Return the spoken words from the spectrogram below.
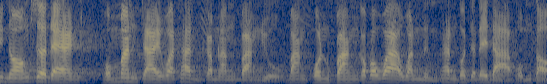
พี่น้องเสื้อแดง ผมมั่นใจว่าท่านกำลังฟังอยู่ บางคนฟังก็เพราะว่าวันหนึ่งท่านก็จะได้ด่าผมต่อ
